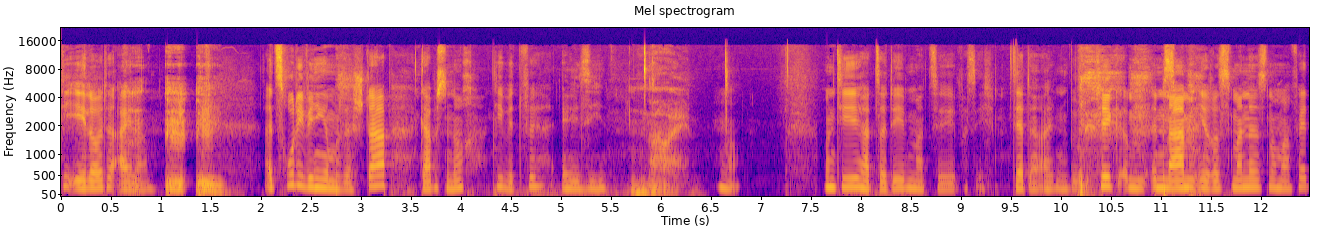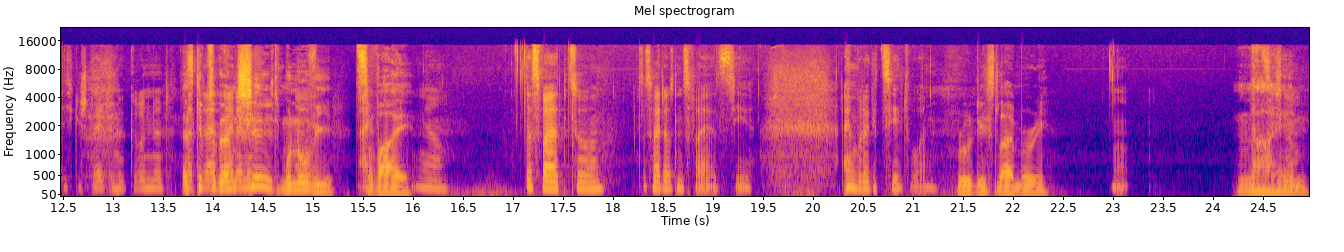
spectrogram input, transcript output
Die Eheleute einer. Als Rudi wenige Monate starb, gab es nur noch die Witwe Elsie. Nein. Ja. Und die hat seitdem, hat sie, was ich, sie hat eine alte Bibliothek im, im Namen ihres Mannes nochmal fertiggestellt und gegründet. Es Hat gibt sogar ein Schild, Monovi Ein- 2. Ja. Das war zu 2002, als die Einwohner gezählt wurden. Rudy's Library. Ja. Nein. ne?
